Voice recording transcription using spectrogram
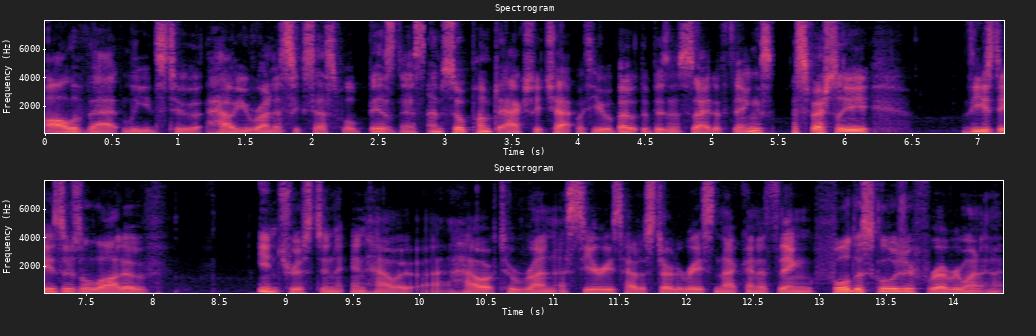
all of that leads to how you run a successful business. I'm so pumped to actually chat with you about the business side of things, especially these days. There's a lot of interest in, in how uh, how to run a series, how to start a race, and that kind of thing. Full disclosure for everyone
